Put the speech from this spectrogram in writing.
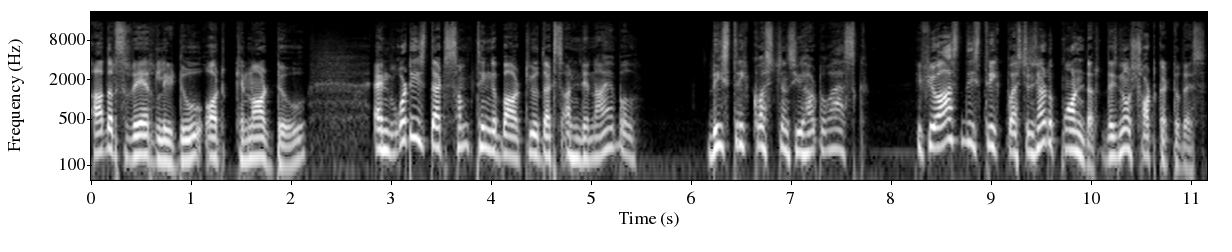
others rarely do or cannot do? And what is that something about you that's undeniable? These three questions you have to ask. If you ask these three questions, you have to ponder. There's no shortcut to this.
